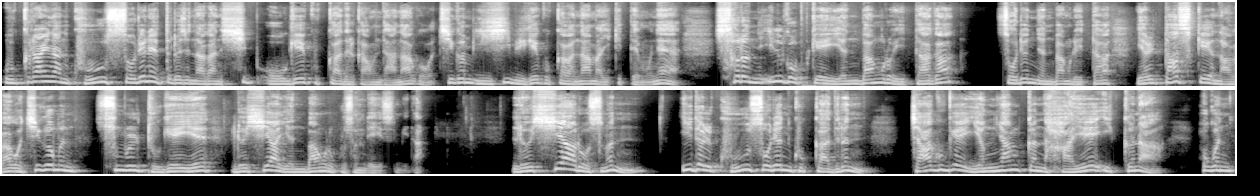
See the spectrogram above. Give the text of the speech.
우크라이나는 구소련에 떨어져 나간 15개 국가들 가운데 하나고 지금 22개 국가가 남아있기 때문에 37개의 연방으로 있다가 소련 연방으로 있다가 15개가 나가고 지금은 22개의 러시아 연방으로 구성되어 있습니다. 러시아로서는 이들 구소련 국가들은 자국의 영향권 하에 있거나 혹은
